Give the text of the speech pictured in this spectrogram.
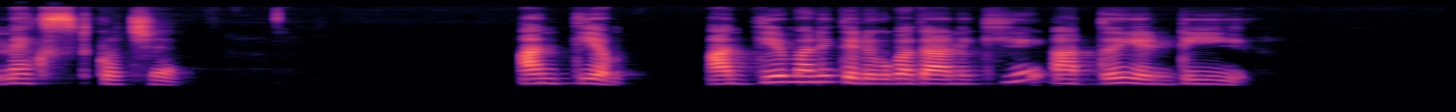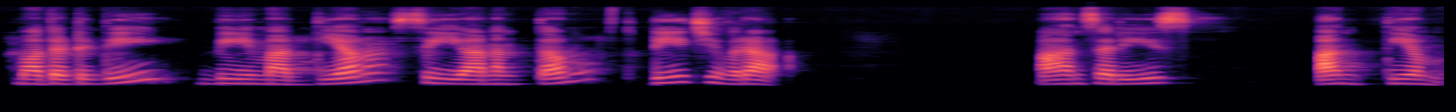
Next question. అంత్యం. అంత్యం అని తెలుగు పదానికి అర్థం ఏంటి? మొదటిది బి మధ్య సి అనంతం డి చివర. ఆన్సర్ ఈస్ అంత్యం.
